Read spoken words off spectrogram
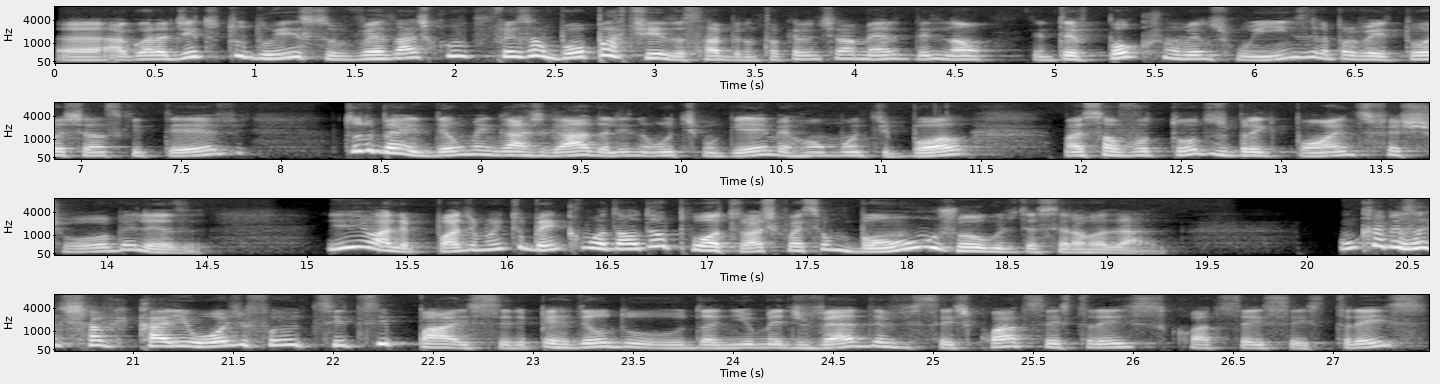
Uh, agora, dito tudo isso, o Verdasco fez uma boa partida, sabe? Não estou querendo tirar mérito dele, não. Ele teve poucos momentos ruins, ele aproveitou a chance que teve. Tudo bem, deu uma engasgada ali no último game, errou um monte de bola, mas salvou todos os breakpoints, fechou, beleza. E olha, pode muito bem incomodar o Del Potro. Eu acho que vai ser um bom jogo de terceira rodada. Um cabeça de chave que caiu hoje foi o Tsitsipas. Ele perdeu do Daniel Medvedev 6-4, 6-3, 4-6, 6-3.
